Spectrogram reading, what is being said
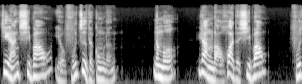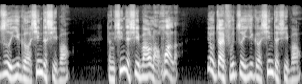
既然细胞有复制的功能，那么让老化的细胞复制一个新的细胞，等新的细胞老化了，又再复制一个新的细胞，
